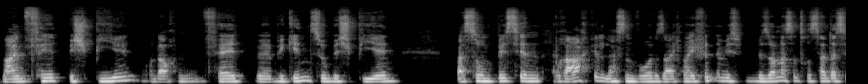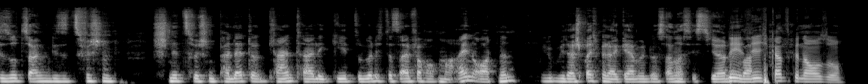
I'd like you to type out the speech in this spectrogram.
mal ein Feld bespielen und auch ein Feld beginnen zu bespielen, was so ein bisschen brachgelassen wurde, sag ich mal. Ich finde nämlich besonders interessant, dass ihr sozusagen diese Zwischenschnitt zwischen Palette und Kleinteile geht. So würde ich das einfach auch mal einordnen. Widersprech mir da gerne, wenn du das anders siehst, Jörn. Nee, sehe ich ganz genauso.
